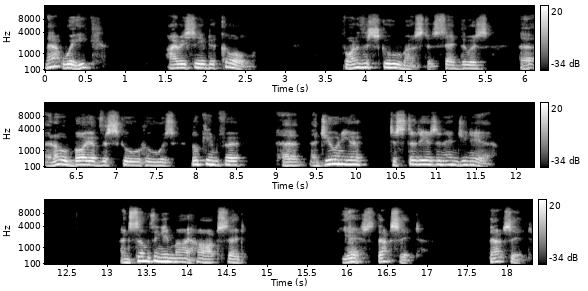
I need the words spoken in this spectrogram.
That week, I received a call. One of the schoolmasters said there was uh, an old boy of the school who was looking for uh, a junior to study as an engineer. And something in my heart said, Yes, that's it. That's it.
